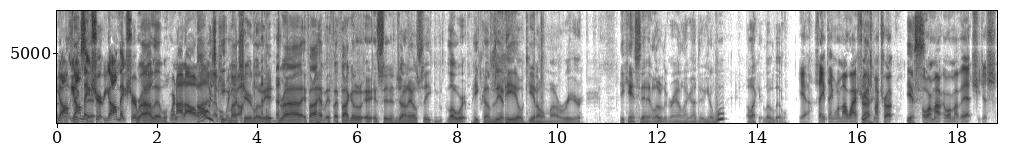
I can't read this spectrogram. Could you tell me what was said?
y'all y'all make that. sure y'all make sure We're eye level. We're not all. I always keep my y'all. chair low. It dry. If I have, if if I go and sit in John L's seat and lower it, he comes in, he'll get on my rear. He can't stand it low to the ground like I do. You know, whoop. I like it low level. Yeah, same thing when my wife drives Yeah. my truck Yes, or my or my vet. She just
